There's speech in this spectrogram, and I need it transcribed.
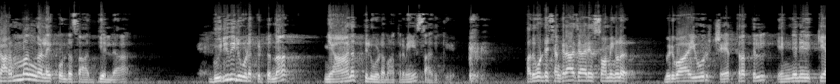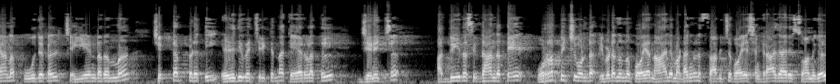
കർമ്മങ്ങളെ കൊണ്ട് സാധ്യല്ല. ഗുരുവിലൂടെ കിട്ടുന്ന ജ്ഞാനത്തിലൂടെ മാത്രമേ സാധിക്കൂ. അതുകൊണ്ട് ശങ്കരാചാര്യ സ്വാമികൾ ഗുരുവായൂർ ക്ഷേത്രത്തിൽ എങ്ങനെയൊക്കെയാണ് പൂജകൾ ചെയ്യേണ്ടതെന്ന് ചിട്ടപ്പെടുത്തി എഴുതി വെച്ചിരിക്കുന്ന കേരളത്തിൽ ജനിച്ച് അദ്വൈത സിദ്ധാന്തത്തെ ഉറപ്പിച്ചുകൊണ്ട് ഇവിടെ നിന്ന് പോയ നാല് മഠങ്ങൾ സ്ഥാപിച്ചു പോയ ശങ്കരാചാര്യ സ്വാമികൾ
